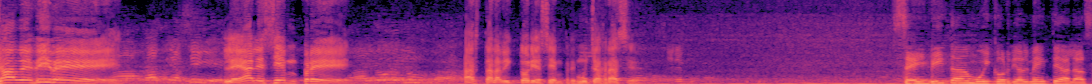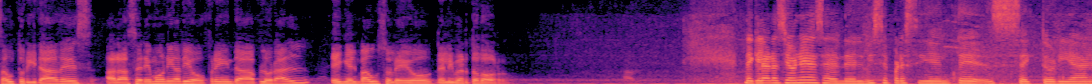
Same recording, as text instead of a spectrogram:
Chávez vive, leales siempre, hasta la victoria siempre. Muchas gracias. Se invita muy cordialmente a las autoridades a la ceremonia de ofrenda floral en el mausoleo del Libertador. Declaraciones del vicepresidente sectorial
